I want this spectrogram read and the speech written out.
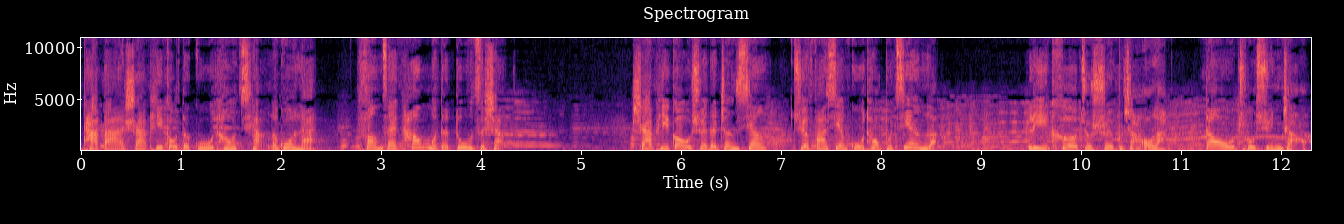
他把沙皮狗的骨头抢了过来，放在汤姆的肚子上。沙皮狗睡得正香，却发现骨头不见了，立刻就睡不着了，到处寻找。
